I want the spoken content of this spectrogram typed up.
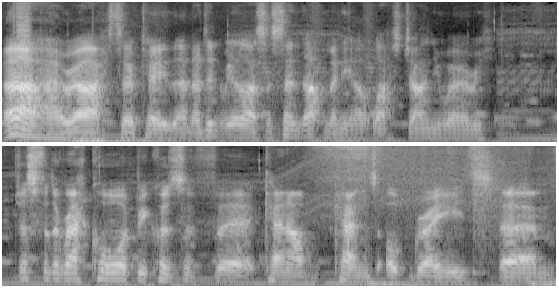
Ah, right, okay then. I didn't realise I sent that many out last January. Just for the record, because of uh, Ken Ken's upgrades, um,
